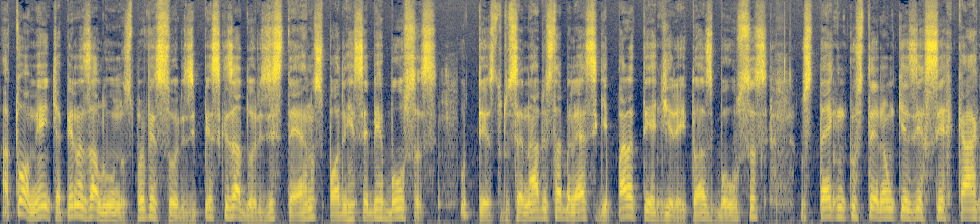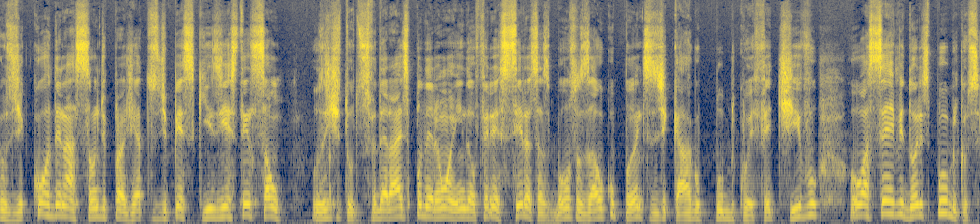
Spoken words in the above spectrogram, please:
Atualmente, apenas alunos, professores e pesquisadores externos podem receber bolsas. O texto do Senado estabelece que, para ter direito às bolsas, os técnicos terão que exercer cargos de coordenação de projetos de pesquisa e extensão. Os institutos federais poderão ainda oferecer essas bolsas a ocupantes de cargo público efetivo ou a servidores públicos,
